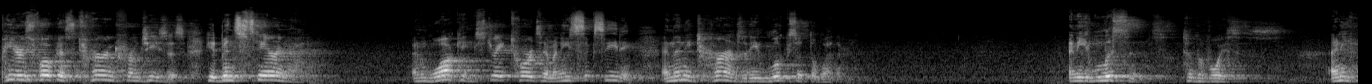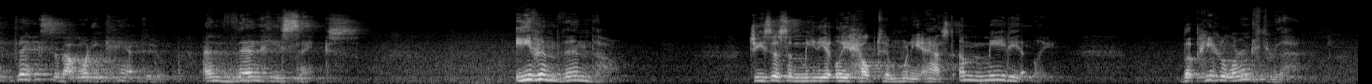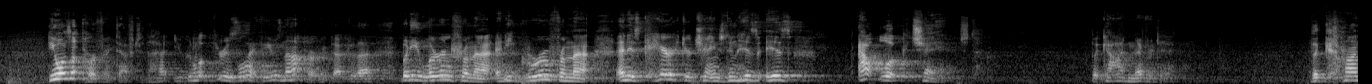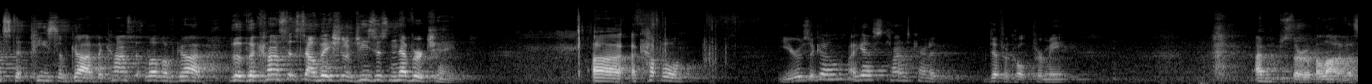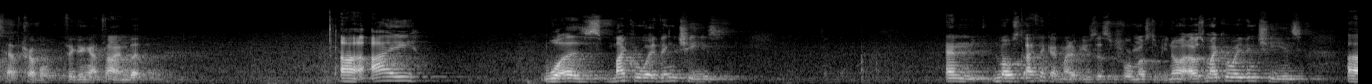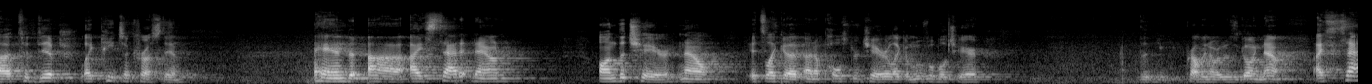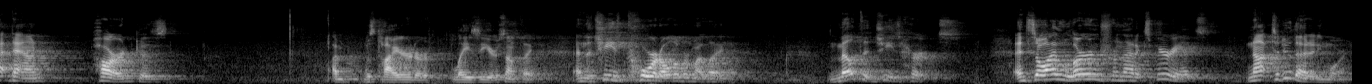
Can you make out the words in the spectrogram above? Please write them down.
Peter's focus turned from Jesus. He had been staring at him and walking straight towards him, and he's succeeding. And then he turns and he looks at the weather. And he listens to the voices. And he thinks about what he can't do. And then he sinks. Even then, though, Jesus immediately helped him when he asked. Immediately. But Peter learned through that. He wasn't perfect after that. You can look through his life. He was not perfect after that. But he learned from that and he grew from that. And his character changed and his, his outlook changed. But God never did the constant peace of God, the constant love of God, the, the constant salvation of Jesus never changed. Uh, a couple years ago, I guess, time's kind of difficult for me. I'm sure a lot of us have trouble figuring out time, but uh, I was microwaving cheese. And most, I think I might have used this before, most of you know it. I was microwaving cheese uh, to dip like pizza crust in. And uh, I sat it down on the chair. Now, it's like a, an upholstered chair, like a movable chair. You probably know where this is going now. I sat down hard because I was tired or lazy or something. And the cheese poured all over my leg. Melted cheese hurts. And so I learned from that experience not to do that anymore.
